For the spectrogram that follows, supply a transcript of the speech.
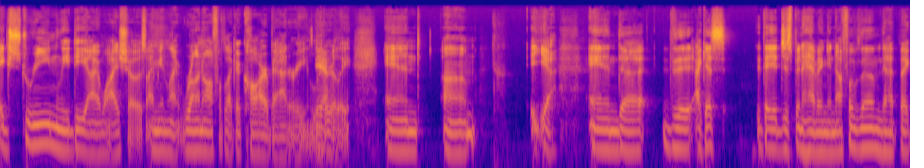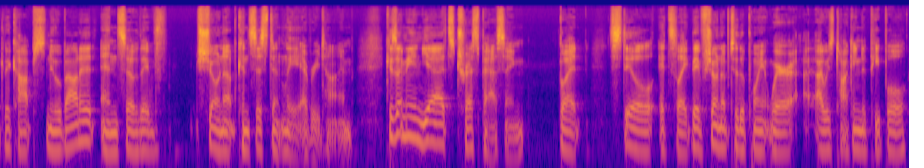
extremely DIY shows. I mean, like run off of like a car battery, literally. And um, yeah, and uh, the I guess they had just been having enough of them that like the cops knew about it, and so they've shown up consistently every time. Because I mean, yeah, it's trespassing, but still, it's like they've shown up to the point where I was talking to people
